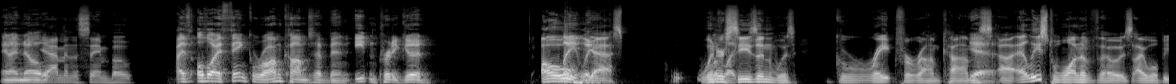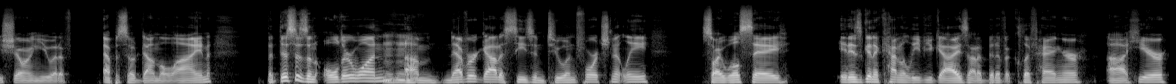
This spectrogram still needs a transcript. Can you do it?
and I know Yeah, I'm in the same boat. I, although I think rom coms have been eaten pretty good. Oh lately. yes, winter like- season was great for rom coms. Yeah. Uh, at least one of those I will be showing you at a f- episode down the line. But this is an older one. Mhm. Um, never got a season two, unfortunately. So I will say it is going to kind of leave you guys on a bit of a cliffhanger uh, here.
